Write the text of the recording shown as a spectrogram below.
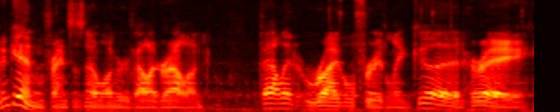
And again, France is no longer a valid rival, valid rival for Italy. Good, hooray.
